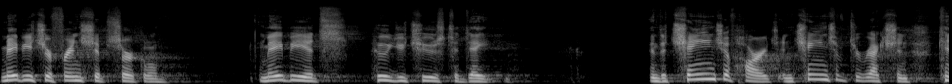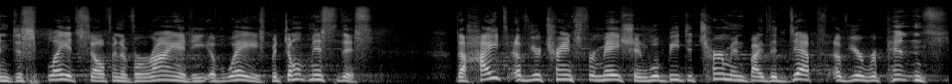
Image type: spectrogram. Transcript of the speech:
Maybe it's your friendship circle. Maybe it's who you choose to date. And the change of heart and change of direction can display itself in a variety of ways. But don't miss this. The height of your transformation will be determined by the depth of your repentance.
